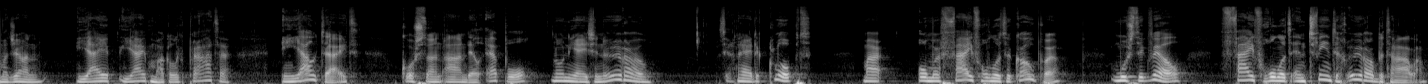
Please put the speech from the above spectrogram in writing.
maar John, jij, jij hebt makkelijk praten. In jouw tijd kostte een aandeel Apple nog niet eens een euro. Ik zeg, nee, dat klopt. Maar om er 500 te kopen, moest ik wel 520 euro betalen.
